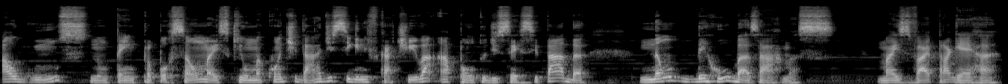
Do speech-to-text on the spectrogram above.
alguns, não tem proporção, mas que uma quantidade significativa a ponto de ser citada, não derruba as armas, mas vai pra guerra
